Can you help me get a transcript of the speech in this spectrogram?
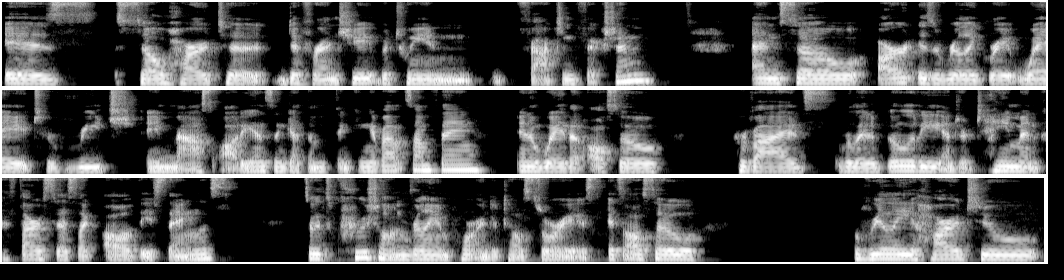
is so hard to differentiate between fact and fiction. And so art is a really great way to reach a mass audience and get them thinking about something in a way that also provides relatability, entertainment, catharsis, like all of these things. So it's crucial and really important to tell stories. It's also really hard to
